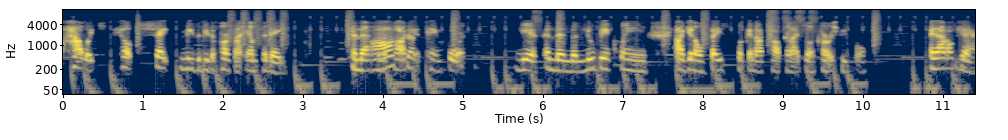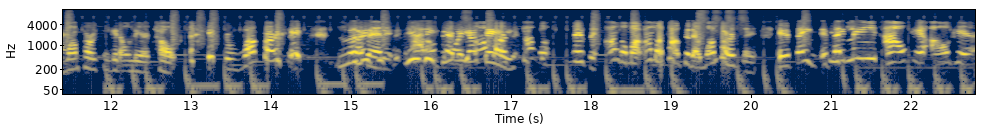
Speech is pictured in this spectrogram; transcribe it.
how it helped shape me to be the person I am today. And that's when the podcast came forth. Yes, and then the New Being Queen, I get on Facebook and I talk and I to encourage people. And I don't care Yes. if one person get on there and talk. one person look at it. You I don't care if your one thing. person- I'm gonna, listen, I'm gonna I'm gonna talk to that one person. If they if they leave, I don't care. I don't care.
